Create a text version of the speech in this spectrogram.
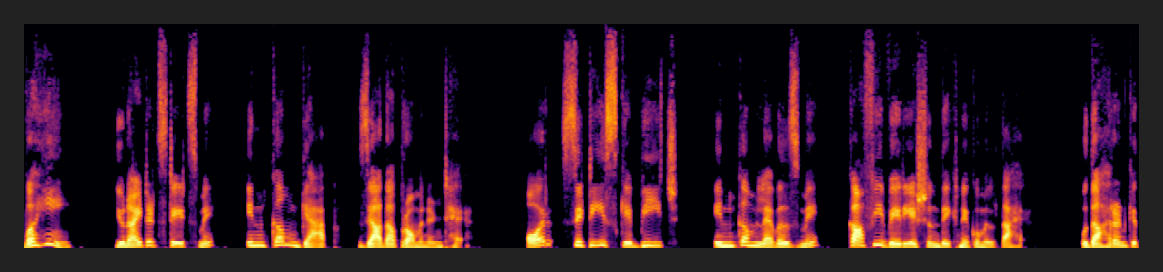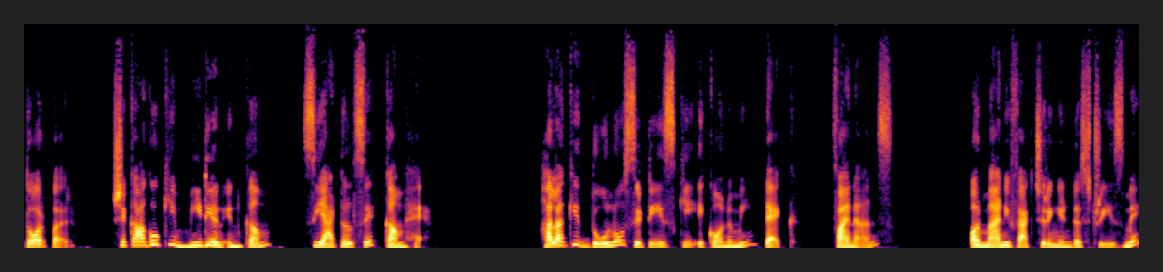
वहीं यूनाइटेड स्टेट्स में इनकम गैप ज़्यादा प्रोमिनेंट है और सिटीज़ के बीच इनकम लेवल्स में काफ़ी वेरिएशन देखने को मिलता है। उदाहरण के तौर पर, शिकागो की मीडियन इनकम सियाटल से कम है। हालाँकि दोनों सिटीज़ की इकोनॉमी, टेक, फाइनेंस और मैन्युफैक्चरिंग इंडस्ट्रीज़ में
